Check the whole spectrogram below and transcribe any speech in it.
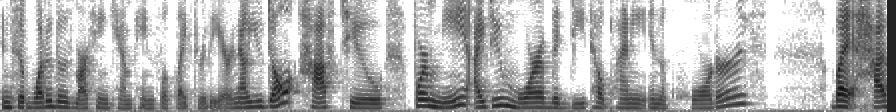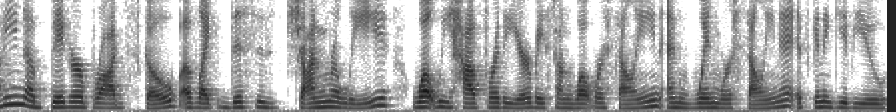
And so, what do those marketing campaigns look like through the year? Now, you don't have to, for me, I do more of the detail planning in the quarters but having a bigger broad scope of like this is generally what we have for the year based on what we're selling and when we're selling it it's going to give you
